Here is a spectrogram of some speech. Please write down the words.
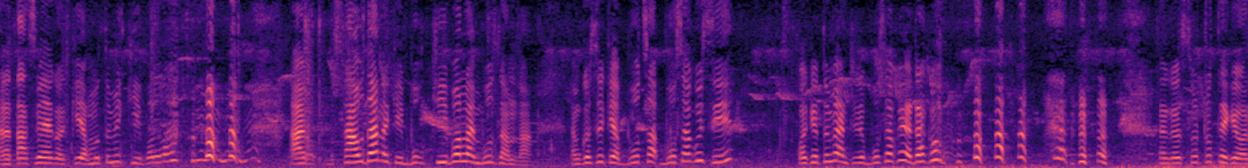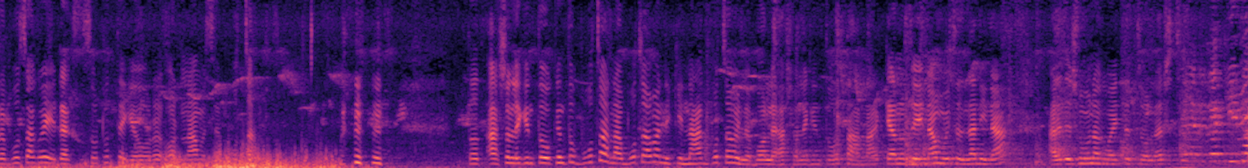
আর তাসমিয়া কয়, কি আমি তুমি কি বললা? আর সাউদা নাকি কি বললা আমি বুঝলাম না। আমি কইছি কে বোসা বোসা কইছি? কয় কি, তুমি আন্টি বোসা কয়ে ডাকো। ছোট থেকে ওরা বোচা কয়ে ডাকছি, ছোট থেকে ওর ওর নাম হচ্ছে বোচা। তো আসলে কিন্তু কিন্তু বোচা না, বোচা মানে কি নাক বোচা হইলে বলে, আসলে কিন্তু ও তা না। কেন যে নাম হয়েছে জানি না। আর এই যে সুমনা বাড়িতে চলে আসছি এই যে,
